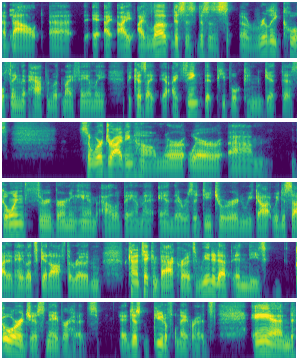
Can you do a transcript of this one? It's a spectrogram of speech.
about uh, I, I I love this is this is a really cool thing that happened with my family because I I think that people can get this. So we're driving home. We're we're um, going through Birmingham, Alabama, and there was a detour, and we got we decided, hey, let's get off the road, and we're kind of taking back roads, and we ended up in these gorgeous neighborhoods, just beautiful neighborhoods, and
